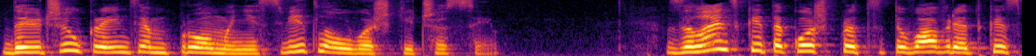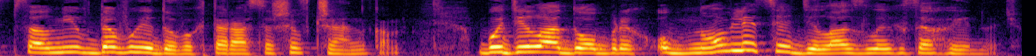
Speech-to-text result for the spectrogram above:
даючи українцям промені світла у важкі часи. Зеленський також процитував рядки з псалмів Давидових Тараса Шевченка: бо діла добрих обновляться, діла злих загинуть.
